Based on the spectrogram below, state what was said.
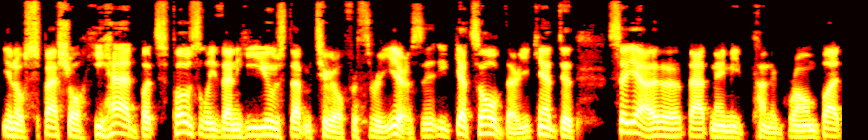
you know, special he had, but supposedly then he used that material for three years. It, it gets old there. You can't do. So yeah, uh, that made me kind of groan. But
